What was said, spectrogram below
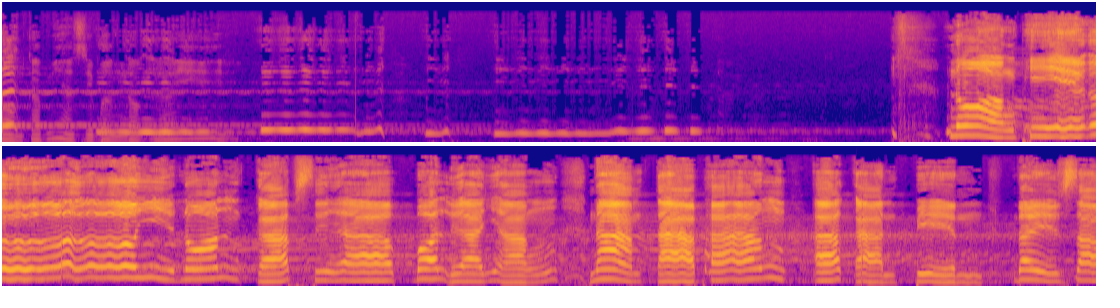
น้องกับเมียสิเบิ่งดอกเอ้ยน้องพี่เอ้ยนอนกับเสือบ่เหลือหยังน้ำตาพังอาการเปลี่ยนได้เศร้า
